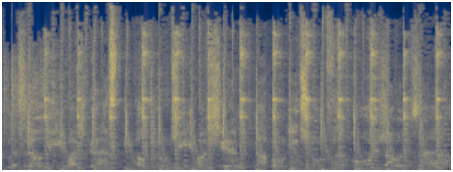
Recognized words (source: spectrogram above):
Nagle zrobiłaś gest i odwróciłaś się Na policzku twym ujrzałem zęb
